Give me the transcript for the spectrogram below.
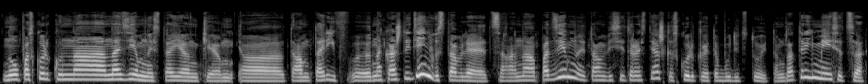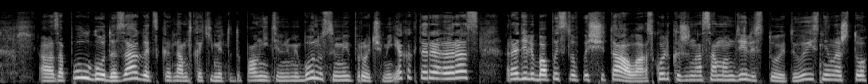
Но поскольку на наземной стоянке э, там тариф на каждый день выставляется, а на подземной там висит растяжка, сколько это будет стоить, там за три месяца, а за полгода, года за год, там, с какими-то дополнительными бонусами и прочими. Я как-то раз ради любопытства посчитала, а сколько же на самом деле стоит. И выяснила, что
